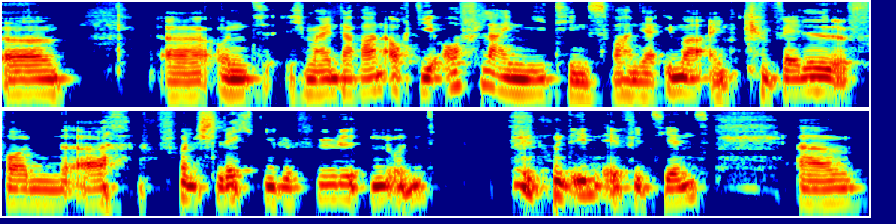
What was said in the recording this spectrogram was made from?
Äh, äh, und ich meine, da waren auch die Offline-Meetings waren ja immer ein Quell von, äh, von schlechten Gefühlen und, und Ineffizienz. Ähm,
